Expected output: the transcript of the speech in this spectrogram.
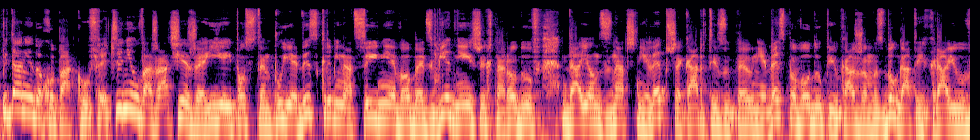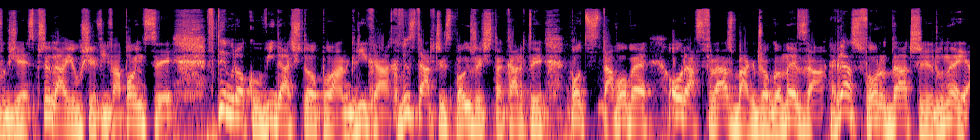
pytanie do chłopaków. Czy nie uważacie, że EA postępuje dyskryminacyjnie wobec biedniejszych narodów, dając znacznie lepsze karty zupełnie bez powodu piłkarzom z bogatych krajów, gdzie sprzedają się FIFA Pointsy? W tym roku widać to po Anglikach. Wystarczy spojrzeć na karty podstawowe oraz flashback Joe Gomeza, Rashforda czy Runeya.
